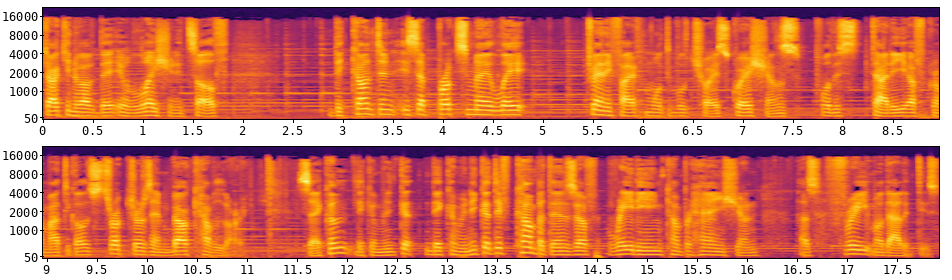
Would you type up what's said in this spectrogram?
talking about the evaluation itself, the content is approximately 25 multiple choice questions for the study of grammatical structures and vocabulary. Second, the, communica- the communicative competence of reading comprehension has three modalities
